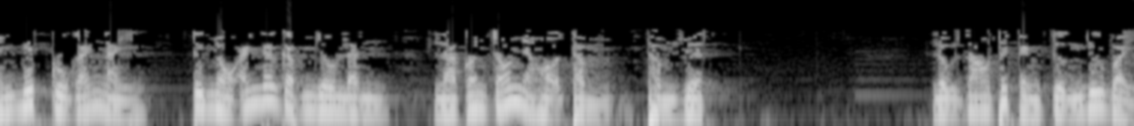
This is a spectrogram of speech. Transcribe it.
Anh biết cô gái này Từ nhỏ anh đã gặp nhiều lần Là con cháu nhà họ thẩm, thẩm duyệt. Lục Giao thấy cảnh tượng như vậy,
